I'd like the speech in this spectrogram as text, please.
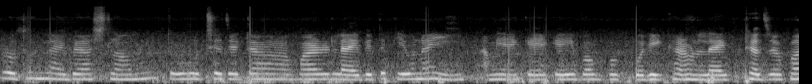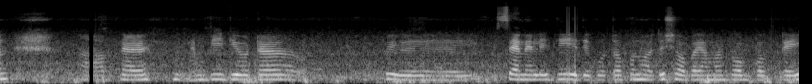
প্রথম লাইভে আসলাম। তো হচ্ছে যেটা আমার লাইভে তো কেউ নাই। আমি একে একেই বক বক করি, কারণ লাইভটা যখন আপনার ভিডিওটা চ্যানেলে দিয়ে দেব, তখন হয়তো সবাই আমার বক বকটাই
